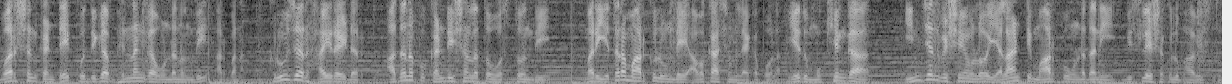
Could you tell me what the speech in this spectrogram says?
వర్షన్ కంటే కొద్దిగా భిన్నంగా ఉండనుంది అర్బన. క్రూజర్ హై రైడర్ అదనపు కండిషన్లతో వస్తోంది. మరి ఇతర మార్కులు ఉండే అవకాశం లేకపోలా. ఏదు ముఖ్యంగా ఇంజన్ విషయంలో ఎలాంటి మార్పు ఉండదని విశ్లేషకులు భావిస్తూ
